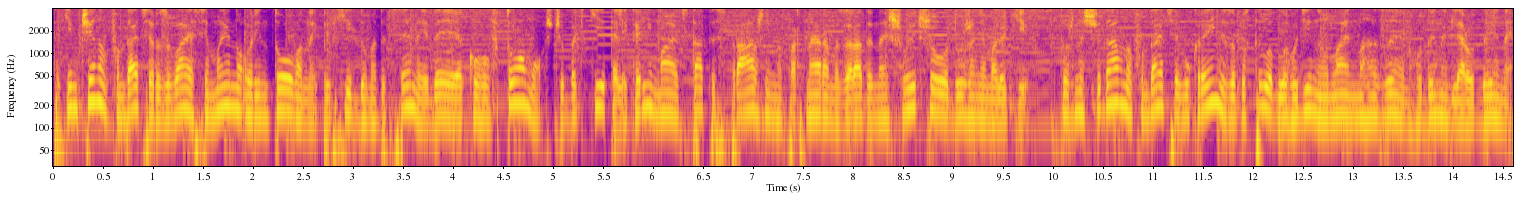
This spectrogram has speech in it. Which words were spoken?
Таким чином, фундація розвиває сімейно орієнтований підхід до медицини, ідея якого в тому, що батьки та лікарі мають стати справжніми партнерами заради найшвидшого одужання малюків. Тож нещодавно фундація в Україні запустила благодійний онлайн-магазин Години для родини.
